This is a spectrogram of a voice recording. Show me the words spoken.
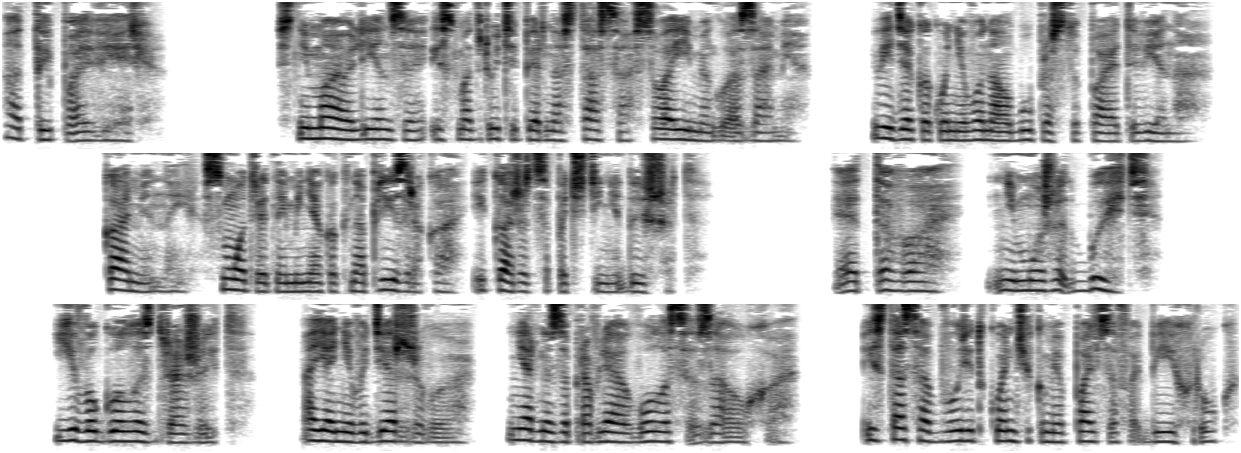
А ты поверь. Снимаю линзы и смотрю теперь на Стаса своими глазами, видя, как у него на лбу проступает вена. Каменный, смотрит на меня, как на призрака, и, кажется, почти не дышит. Этого не может быть. Его голос дрожит, а я не выдерживаю, нервно заправляю волосы за ухо. И Стас обводит кончиками пальцев обеих рук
